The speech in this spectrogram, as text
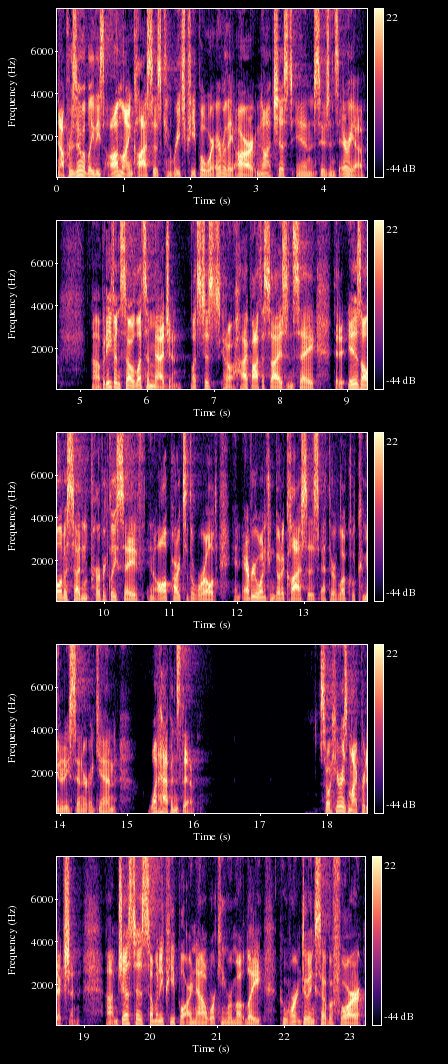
Now, presumably, these online classes can reach people wherever they are, not just in Susan's area. Uh, but even so, let's imagine, let's just you know, hypothesize and say that it is all of a sudden perfectly safe in all parts of the world, and everyone can go to classes at their local community center again. What happens then? So here is my prediction. Um, just as so many people are now working remotely who weren't doing so before,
